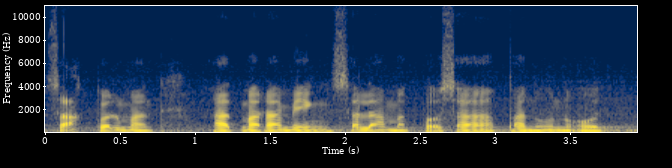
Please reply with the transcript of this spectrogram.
sa actual man. At maraming salamat po sa panunood.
